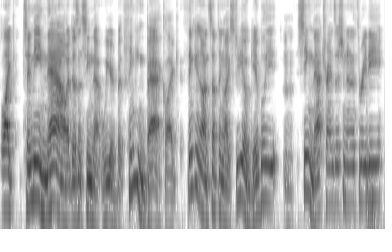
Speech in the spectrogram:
like to me now it doesn't seem that weird, but thinking back, like thinking on something like Studio Ghibli, Mhm. seeing that transition into 3D,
